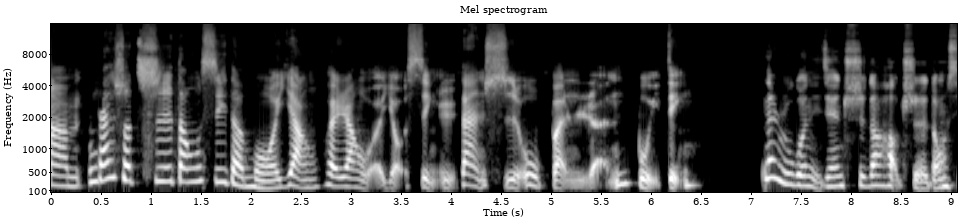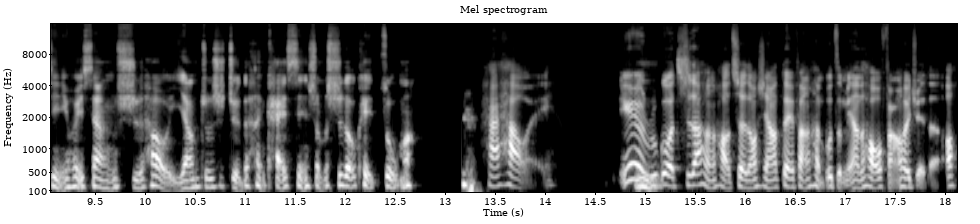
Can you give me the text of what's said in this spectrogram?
嗯，应该是说吃东西的模样会让我有性欲，但食物本人不一定。那如果你今天吃到好吃的东西，你会像十号一样，就是觉得很开心，什么事都可以做吗？还好哎、因为如果吃到很好吃的东西，然后对方很不怎么样的话，我反而会觉得哦，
